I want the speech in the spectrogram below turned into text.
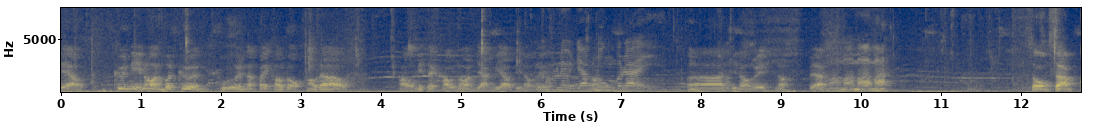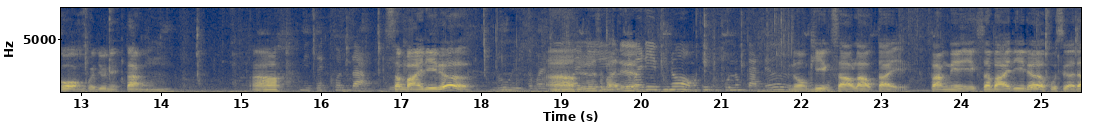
แล้วคืนนี้นอนเบิดคืนผู้อื่นน่ะไปเข้าดอกเข้าดาวเขามีแต่เขานอนอย่างเดียวพี่น้องเอ้ยเขาเร็วยับลงมาได้อ่าพี่น้องเอ้ยเนาะไปอะมามามามา สองสามกล่องเปิดอยู่นี่ตั้งอืมอ้าวมีแต่คนดังสบายดีเด้อ ลุยสบายอ่าเด้อสบายเด้อสบายดีพี่น้องมากินข้าวปุ้นน้ำกันเด้อน้องเคียงสาวเล่าวไต่ฟังนี่อีกสบายดีเด้อผู้เสือด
